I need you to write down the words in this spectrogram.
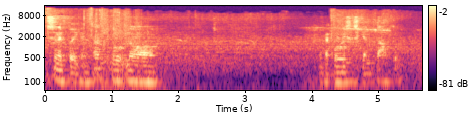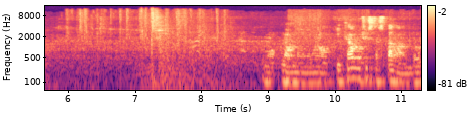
Chi se ne frega? Intanto la Vabbè, quello si è schiantato. No, no, no, no, Chi cavolo ci sta sparando?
